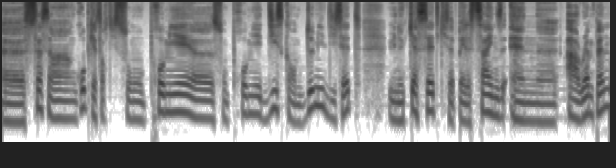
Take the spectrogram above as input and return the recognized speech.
Euh, ça, c'est un groupe qui a sorti son premier, son premier disque en 2017, une cassette qui s'appelle Signs and Are Rampant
